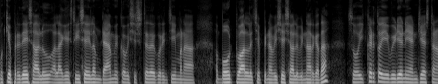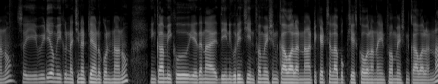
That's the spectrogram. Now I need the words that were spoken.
ముఖ్య ప్రదేశాలు అలాగే శ్రీశైలం డ్యామ్ యొక్క విశిష్టత గురించి మన బోట్ వాళ్ళు చెప్పిన విశేషాలు విన్నారు కదా. సో ఇక్కడితో ఈ వీడియోని ఎండ్ చేస్తున్నాను. సో ఈ వీడియో మీకు నచ్చినట్లే అనుకుంటున్నాను. ఇంకా మీకు ఏదైనా దీని గురించి ఇన్ఫర్మేషన్ కావాలన్నా టికెట్స్ ఎలా బుక్ చేసుకోవాలన్నా ఇన్ఫర్మేషన్ కావాలన్నా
